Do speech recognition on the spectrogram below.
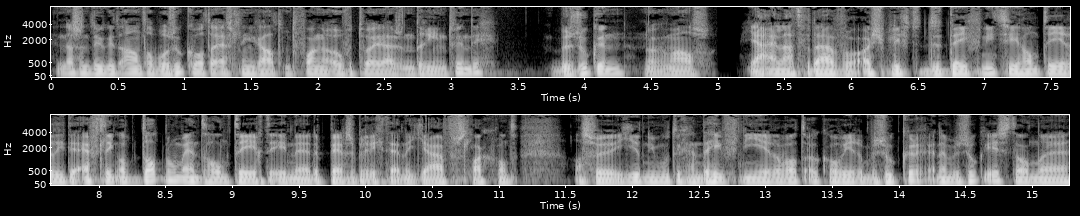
En dat is natuurlijk het aantal bezoeken wat de Efteling gaat ontvangen over 2023. Bezoeken, nogmaals, Ja, en laten we daarvoor alsjeblieft de definitie hanteren die de Efteling op dat moment hanteert in eh, de persberichten en het jaarverslag. Want als we hier nu moeten gaan definiëren wat ook alweer een bezoeker en een bezoek is, dan eh,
